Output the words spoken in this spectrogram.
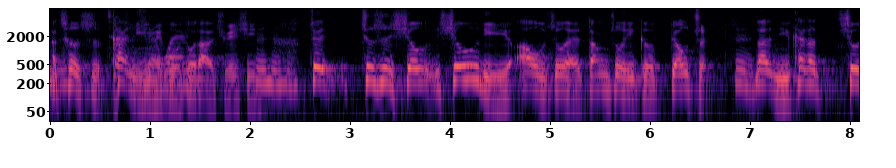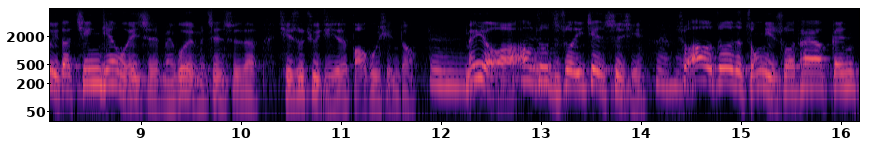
他测试看你美国有多大的决心，所以就是修修理澳洲来当做一个标准。嗯，那你看到修理到今天为止，美国有没有正式的提出具体的保护行动？嗯，没有啊。澳洲只做了一件事情，说澳洲的总理说他要跟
